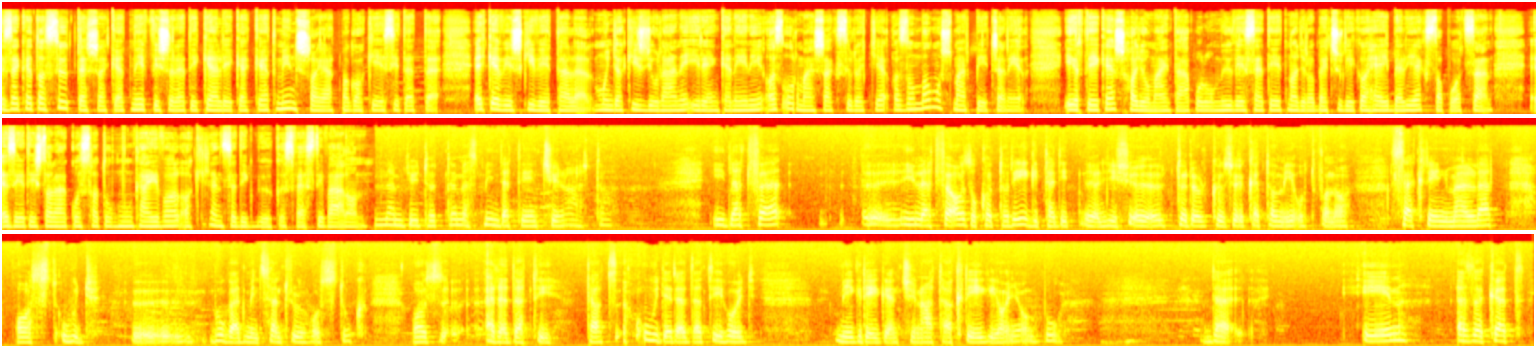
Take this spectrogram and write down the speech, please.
Ezeket a szőtteseket, népviseleti kellékeket mind saját maga készítette. Egy kevés kivétellel, mondja Kisgyuláni Irénke néni, az ormánság szülöttje azonban most már Pécsen él. Értékes, hagyománytápoló művészetét nagyra becsülik a helybeliek Szapolcán. Ezért is találkozhatunk munkáival a 9. Bőközfesztiválon. Nem gyűjtöttem, ezt mindet én csináltam. Illetve illetve azokat a régi is törölközőket, ami ott van a szekrény mellett, azt úgy Bogád mint Szentről hoztuk, az eredeti, tehát úgy eredeti, hogy még régen csinálták régi anyagból. De én ezeket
